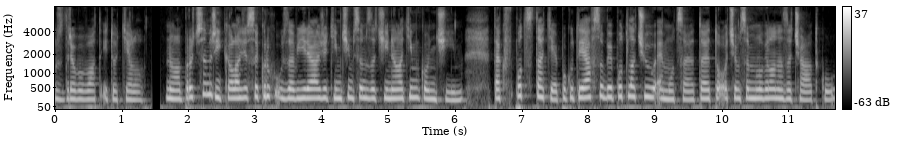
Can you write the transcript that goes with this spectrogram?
uzdravovat i to tělo. No a proč jsem říkala, že se kruh uzavírá, že tím, čím jsem začínala, tím končím? Tak v podstatě, pokud já v sobě potlačuju emoce, to je to, o čem jsem mluvila na začátku,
